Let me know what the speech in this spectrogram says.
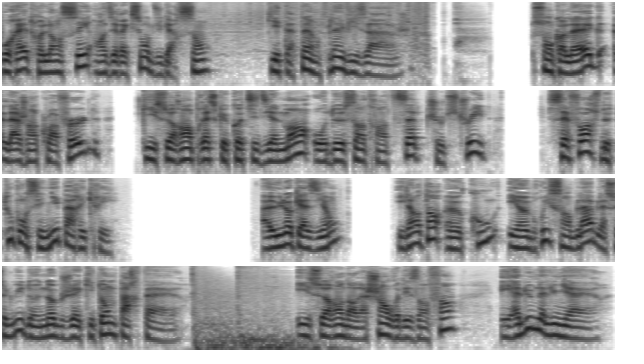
pour être lancé en direction du garçon qui est atteint en plein visage. Son collègue, l'agent Crawford, qui se rend presque quotidiennement au 237 Church Street, s'efforce de tout consigner par écrit. À une occasion, il entend un coup et un bruit semblable à celui d'un objet qui tombe par terre. Il se rend dans la chambre des enfants et allume la lumière.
